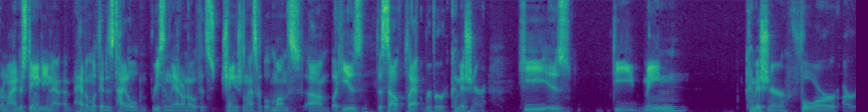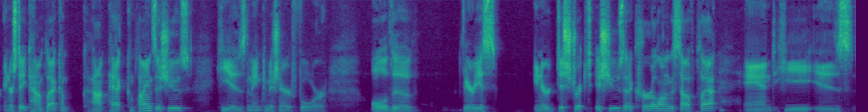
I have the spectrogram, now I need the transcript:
from my understanding, I haven't looked at his title recently. I don't know if it's changed in the last couple of months. Um, but he is the South Platte River Commissioner. He is the main commissioner for our interstate compact, com- compact compliance issues. He is the main commissioner for all of the various inter district issues that occur along the South Platte. And he is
